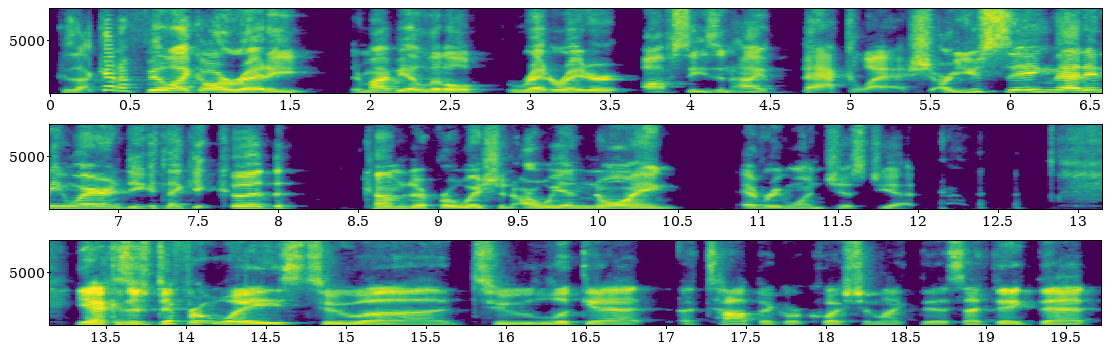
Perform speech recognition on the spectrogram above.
because I kind of feel like already there might be a little Red Raider offseason hype backlash. Are you seeing that anywhere? And do you think it could come to fruition? Are we annoying everyone just yet? yeah, because there's different ways to uh, to look at a topic or question like this. I think that –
